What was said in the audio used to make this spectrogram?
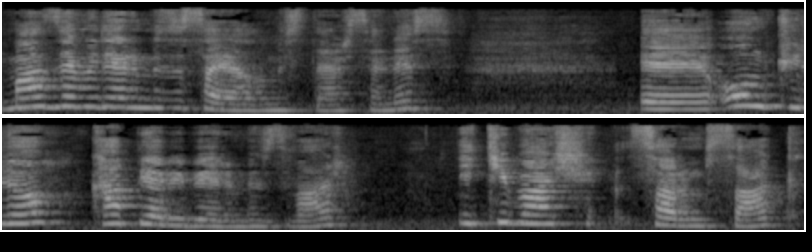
malzemelerimizi sayalım isterseniz. Ee, 10 kilo kapya biberimiz var. 2 baş sarımsak.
